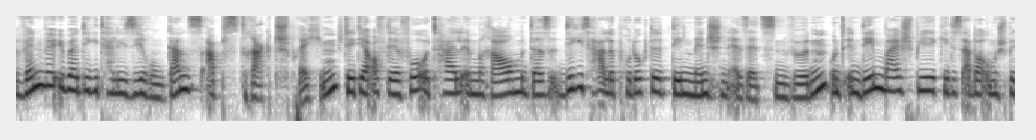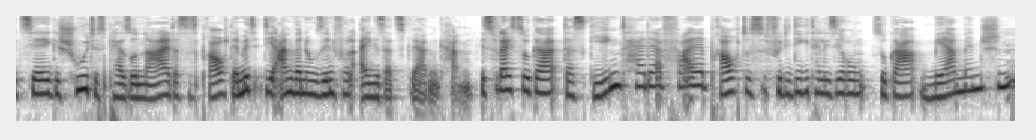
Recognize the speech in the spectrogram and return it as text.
wenn wir über Digitalisierung ganz abstrakt sprechen, steht ja oft der Vorurteil im Raum, dass digitale Produkte den Menschen ersetzen würden. Und in dem Beispiel geht es aber um speziell geschultes Personal, das es braucht, damit die Anwendung sinnvoll eingesetzt werden kann. Ist vielleicht sogar das Gegenteil der Fall? Braucht es für die Digitalisierung sogar mehr Menschen?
